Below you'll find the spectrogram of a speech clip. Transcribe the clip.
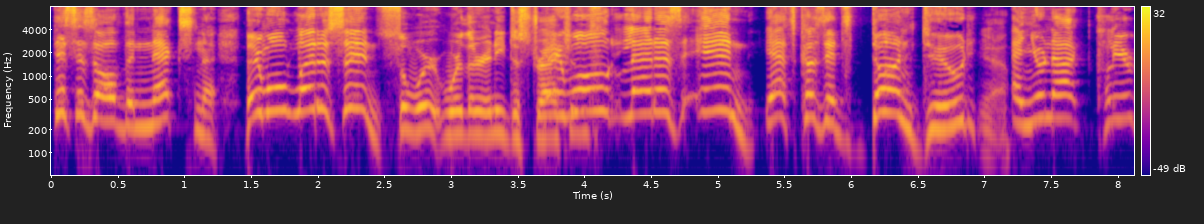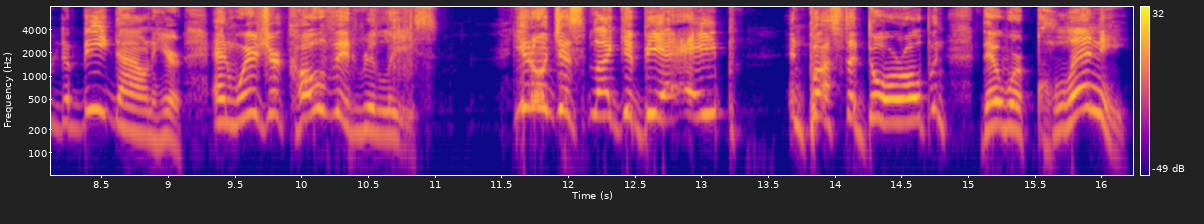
This is all the next night. They won't let us in. so were, were there any distractions? They won't let us in. Yeah, it's because it's done, dude. Yeah. And you're not cleared to be down here. And where's your COVID release? You don't just like you be an ape and bust the door open. There were plenty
